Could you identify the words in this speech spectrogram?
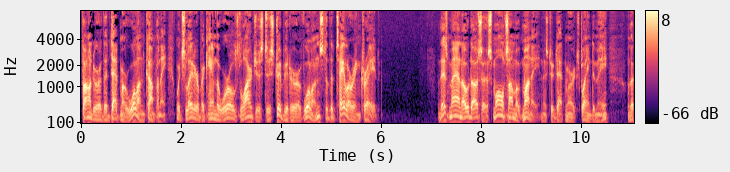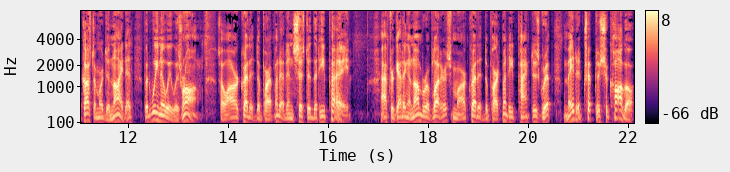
founder of the Detmer Woolen Company, which later became the world's largest distributor of woolens to the tailoring trade. This man owed us a small sum of money, Mr. Detmer explained to me, the customer denied it, but we knew he was wrong, so our credit department had insisted that he pay. After getting a number of letters from our credit department, he packed his grip, made a trip to Chicago,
